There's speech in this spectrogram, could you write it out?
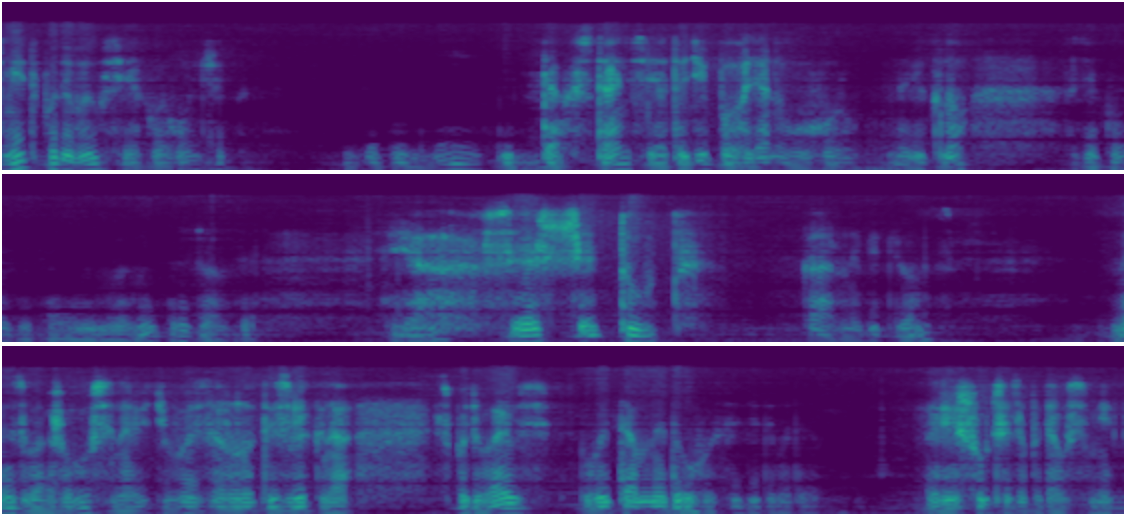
Сміт подивився, як вагончик під дах станції, а тоді поглянув угору на вікно, з якого запалили містер Джонса. Я все ще тут. Карнебі Джонс не зважувався навіть визирнути з вікна. Сподіваюсь, ви там недовго сидітимете. Рішуче запитав Сміт.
